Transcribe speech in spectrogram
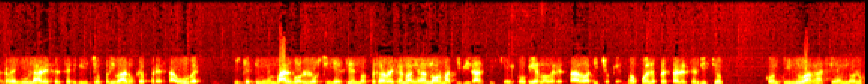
regular ese servicio privado que presta Uber y que sin embargo lo sigue siendo, a pesar de que no haya normatividad y que el gobierno del estado ha dicho que no puede prestar el servicio, continúan haciéndolo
